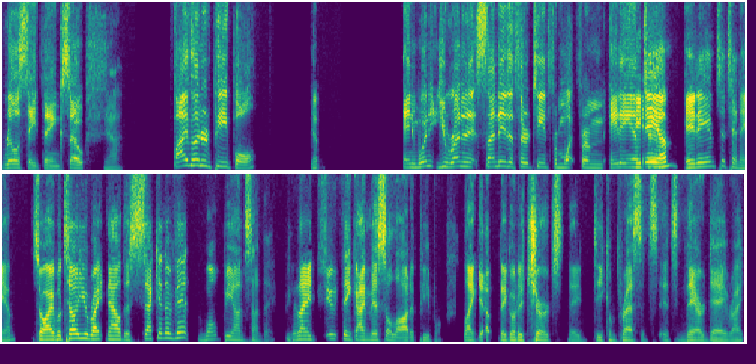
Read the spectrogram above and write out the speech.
real estate thing. So, yeah, 500 people. Yep. And when you running it Sunday the 13th from what from 8 a.m. 8 a.m. 8 a.m. to 10 a.m. So I will tell you right now, the second event won't be on Sunday because I do think I miss a lot of people. Like yep. they go to church, they decompress. It's it's their day, right?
